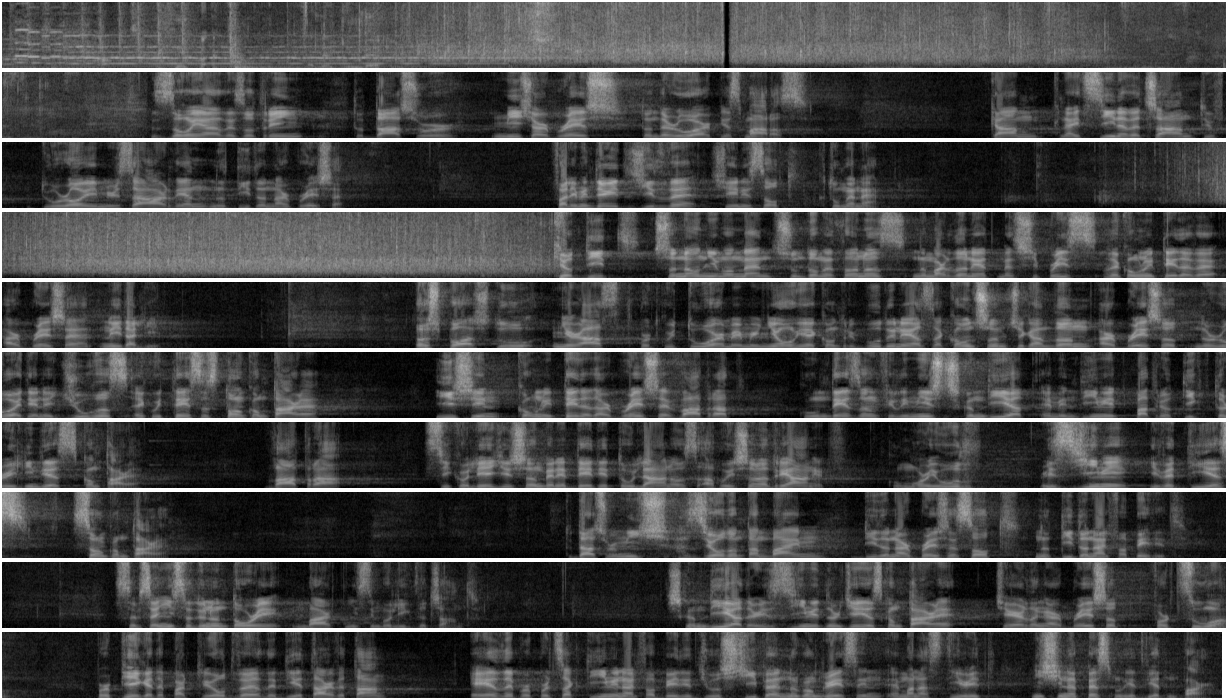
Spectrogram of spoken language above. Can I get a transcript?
Zonja dhe zotërinj të dashur miq arbëreshë të nderuar pjesëmarrës. Kam kënaqësinë e veçantë t'ju uroj mirëseardhjen në ditën arbëreshe. Faleminderit gjithëve që jeni sot këtu me ne. Kjo ditë shënon një moment shumë domethënës në marrëdhëniet mes Shqipërisë dhe komuniteteve arbëreshe në Itali. Është po ashtu një rast për të kujtuar me mirënjohje kontributin e jashtëzakonshëm që kanë dhënë arbëreshët në ruajtjen e gjuhës e kujtesës tonë kombëtare, ishin komunitetet arbëreshe vatrat ku u ndezën fillimisht shkëndijat e mendimit patriotik të Rilindjes Kombëtare. Vatra si Kolegji i Shën Benedetit të Ulanos apo i Shën Adrianit, ku mori udhë rizgjimi i vetëdijes sonë kombëtare. Të dashur miq, zgjodhëm ta mbajmë ditën arbëreshe sot në ditën e alfabetit, sepse njëzet e dy nëntori mbart një simbolikë të veçantë. Shkëndija e rizgjimit ndërgjegjes kombëtare që erdhën nga arbëreshët forcuan përpjekjet e patriotëve dhe dijetarëve tanë edhe për përcaktimin e alfabetit gjuhës shqipe në Kongresin e Manastirit njëqind e pesëmbëdhjetë vjet më parë.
